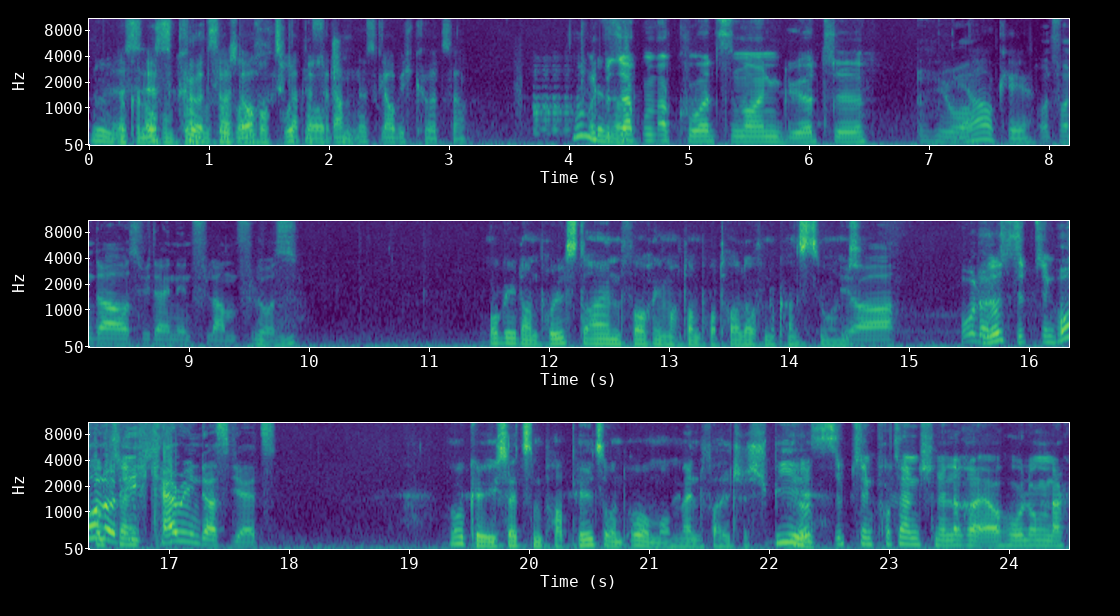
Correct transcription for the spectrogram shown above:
Nö, Es ist kürzer, doch. Statt der Verdammten ist, glaube ich, kürzer. Ja, Ich genau. besorge mir mal kurz einen neuen Gürtel. Ja, okay. Und von da aus wieder in den Flammenfluss. Okay, dann brüllst du einfach, ich mach dann ein Portal auf und du kannst zu uns. Ja. Hol und, Plus 17%. hol und ich carryen das jetzt. Okay, ich setze ein paar Pilze und oh, Moment, falsches Spiel. Plus 17% schnellere Erholung nach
